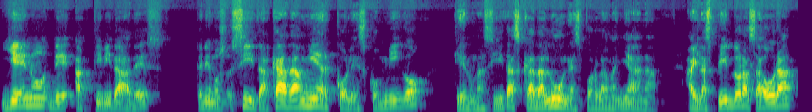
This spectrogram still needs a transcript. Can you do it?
lleno de actividades. Tenemos cita cada miércoles conmigo, tiene unas citas, cada lunes por la mañana hay las píldoras. Ahora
